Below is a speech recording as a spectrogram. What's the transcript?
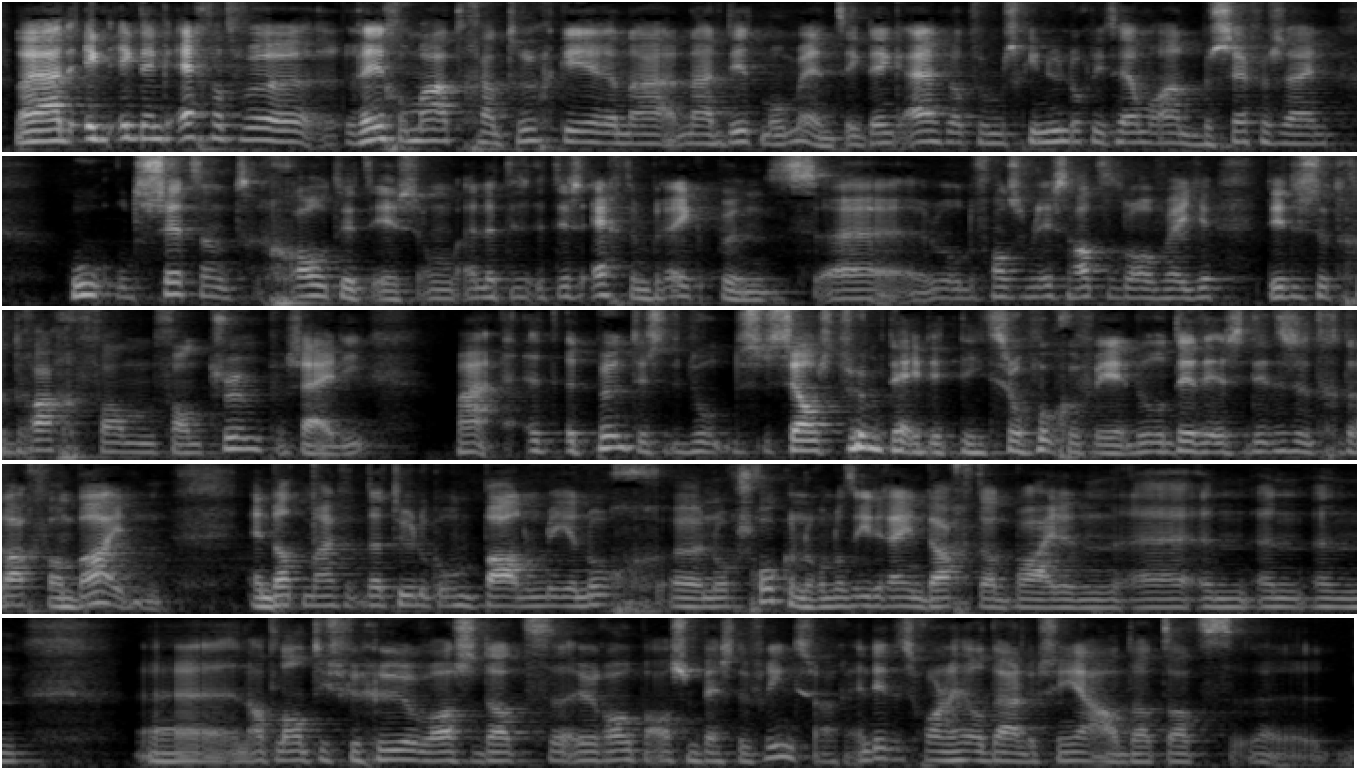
Nou ja, ik, ik denk echt dat we regelmatig gaan terugkeren naar, naar dit moment. Ik denk eigenlijk dat we misschien nu nog niet helemaal aan het beseffen zijn hoe ontzettend groot dit is. Om, en het is, het is echt een breekpunt. Uh, de Franse minister had het al over, weet je, dit is het gedrag van, van Trump, zei hij. Maar het, het punt is, bedoel, zelfs Trump deed dit niet zo ongeveer. Ik bedoel, dit, is, dit is het gedrag van Biden. En dat maakt het natuurlijk op een bepaalde manier nog, uh, nog schokkender, omdat iedereen dacht dat Biden uh, een, een, een, uh, een Atlantisch figuur was dat Europa als zijn beste vriend zag. En dit is gewoon een heel duidelijk signaal dat dat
